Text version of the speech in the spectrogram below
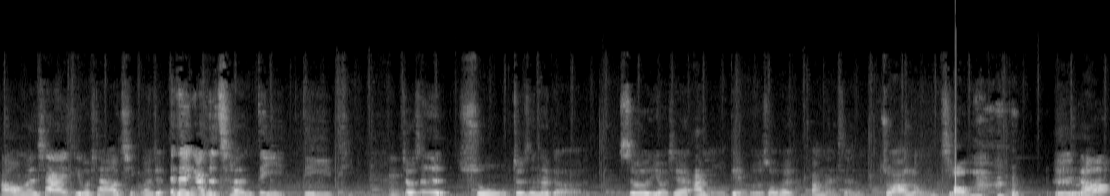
好，我们下一题，我想要请问，就、诶这应该是成第第一题，嗯就是熟，就是那个，就有些按摩店不是说会帮男生抓龙筋，哦，然后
